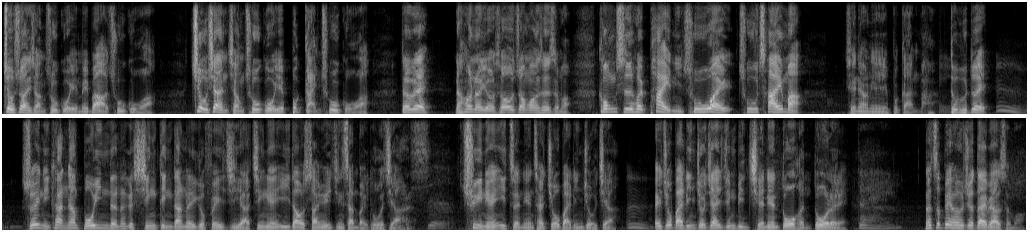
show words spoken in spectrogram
就算想出国也没办法出国啊，就算想出国也不敢出国啊，对不对？然后呢，有时候状况是什么？公司会派你出外出差嘛，前两年也不敢嘛，对不对？嗯，所以你看，那波音的那个新订单的一个飞机啊，今年一到三月已经三百多架了，是，去年一整年才九百零九架。嗯，哎，九百零九架已经比前年多很多了嘞。对，那这背后就代表什么？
